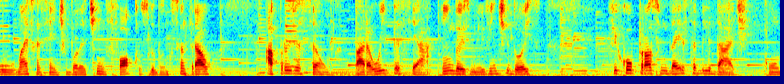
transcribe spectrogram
o mais recente boletim Focus do Banco Central, a projeção para o IPCA em 2022 ficou próximo da estabilidade, com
